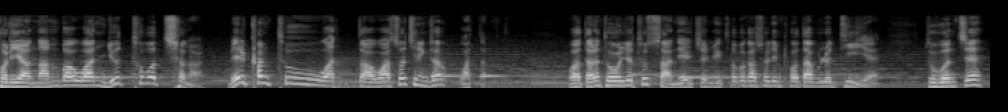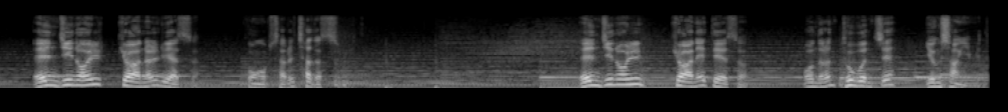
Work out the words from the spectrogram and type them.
Korea number one 유튜버 채널 welcome to 왔다 와서 진행자 왔답니다. 왔다는 The all new 투싼 1.6 터보 가솔린 4WD의 두 번째 엔진 오일 교환을 위해서 공업사를 찾았습니다. 엔진 오일 교환에 대해서 오늘은 두 번째 영상입니다.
